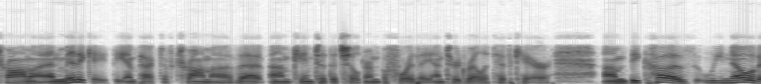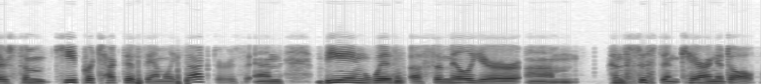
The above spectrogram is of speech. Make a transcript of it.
trauma and mitigate the impact of trauma that um, came to the children before they entered relative care. Um, because we know there's some key protective family factors and being with a familiar um, consistent, caring adult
